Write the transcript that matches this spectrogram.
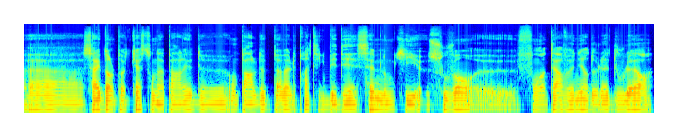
Euh, c'est vrai que dans le podcast, on a parlé de, on parle de pas mal de pratiques BDSM, donc qui souvent euh, font intervenir de la douleur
